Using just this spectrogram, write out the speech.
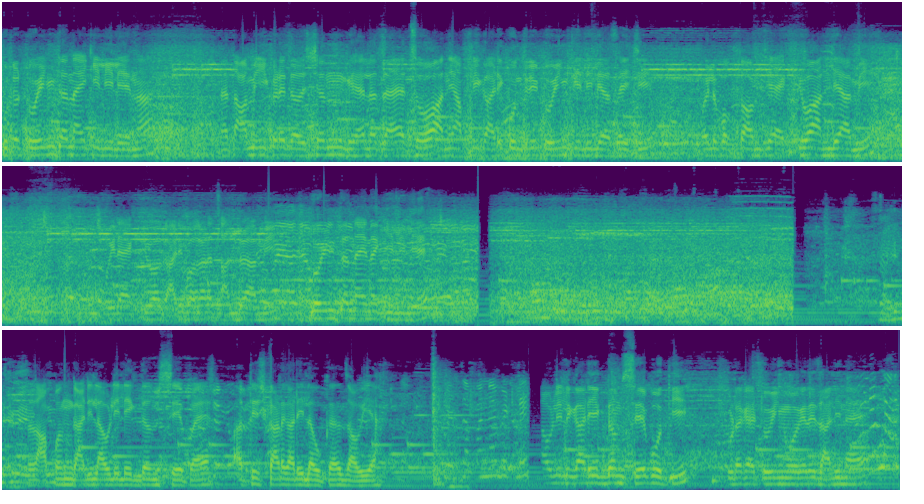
कुठं टोईंग तर नाही केलेली आहे ना. नाही तर आम्ही इकडे दर्शन घ्यायला जायचो आणि आपली गाडी कोणतरी टोईंग केलेली असायची. पहिले बघतो आमची ॲक्टिवा आणली आम्ही. पहिले ॲक्टिवा गाडी बघायला चाललो आहे आम्ही. टोईंग तर नाही ना केलेली आहे. तर आपण गाडी लावलेली एकदम सेफ आहे. अतिश काढ गाडी लवकर जाऊया. लावलेली गाडी एकदम सेफ होती. कुठं काय टोईंग वगैरे झाली नाही.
